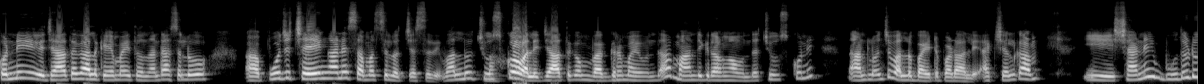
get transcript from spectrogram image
కొన్ని జాతకాలకు ఏమైతుందంటే అసలు పూజ చేయంగానే సమస్యలు వచ్చేస్తుంది వాళ్ళు చూసుకోవాలి. జాతకం వగ్రమై ఉందా మాందిగ్రహంగా ఉందా చూసుకుని దాంట్లోంచి వాళ్ళు బయటపడాలి. యాక్చువల్గా ఈ శని బుధుడు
